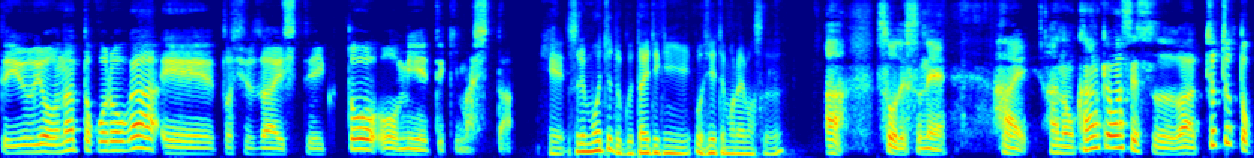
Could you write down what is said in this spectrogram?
ていうようなところが、えっ、と、取材していくと見えてきました。えーそれもうちょっと具体的に教えてもらえます？あ、そうですね。はい。あの、環境アセスは、ちょ、ちょっと、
